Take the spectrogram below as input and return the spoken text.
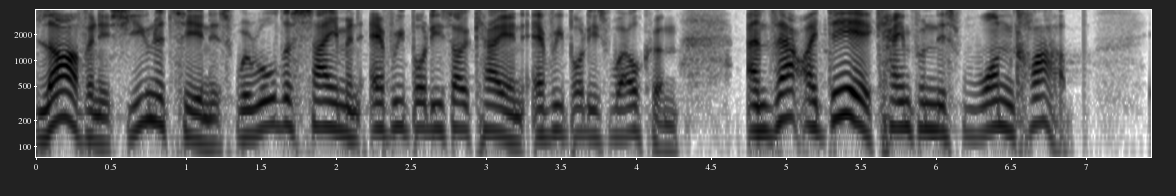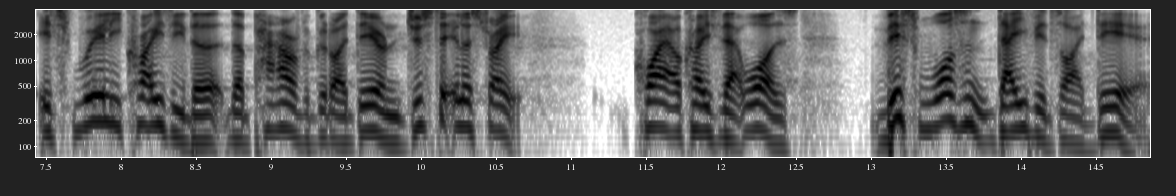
love and it's unity and it's we're all the same and everybody's okay and everybody's welcome. And that idea came from this one club. It's really crazy the, the power of a good idea. And just to illustrate quite how crazy that was, this wasn't David's idea.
